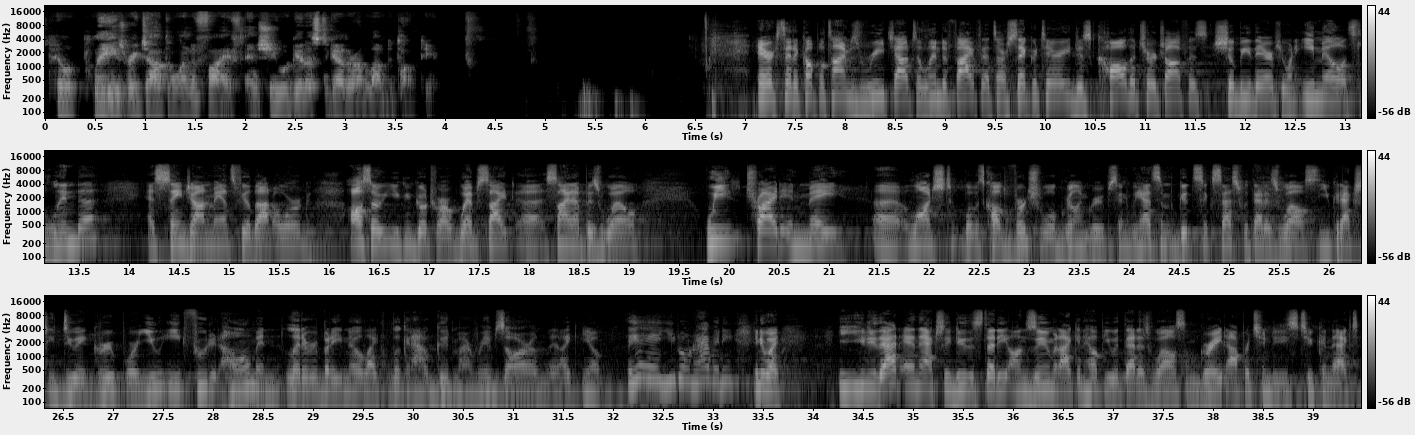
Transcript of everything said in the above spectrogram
please reach out to Linda Fife and she will get us together. I'd love to talk to you. Eric said a couple times, reach out to Linda Fife. That's our secretary. Just call the church office. She'll be there. If you want to email, it's linda at stjohnmansfield.org. Also, you can go to our website, uh, sign up as well. We tried in May uh, launched what was called virtual grilling groups, and we had some good success with that as well. So you could actually do a group where you eat food at home and let everybody know, like, look at how good my ribs are, and like, you know, yeah, you don't have any. Anyway, you do that and actually do the study on Zoom, and I can help you with that as well. Some great opportunities to connect.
